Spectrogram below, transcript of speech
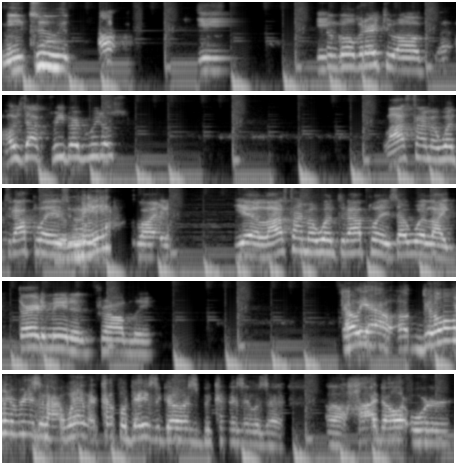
Me too. You, you can go over there to uh, how's that Freebird burritos? Last time I went to that place, it was Me? like yeah. Last time I went to that place, I went like thirty minutes probably. Oh yeah. Uh, the only reason I went a couple days ago is because it was a, a high dollar order.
